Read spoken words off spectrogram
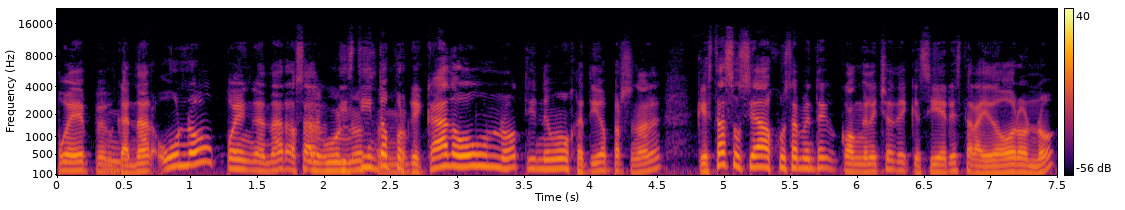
puede mm. ganar uno, pueden ganar, o sea, distinto porque cada uno tiene un objetivo personal que está asociado justamente con el hecho de que si eres traidor o no,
